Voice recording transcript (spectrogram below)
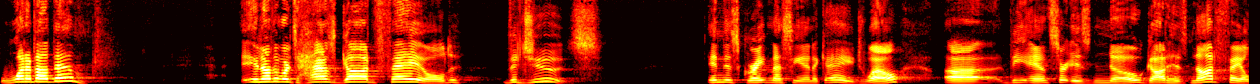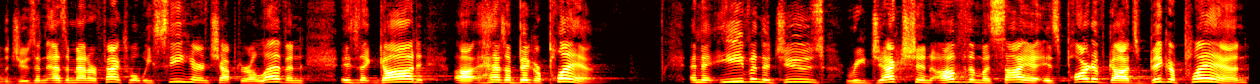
what about them? In other words, has God failed the Jews in this great messianic age? Well, uh, the answer is no, God has not failed the Jews. And as a matter of fact, what we see here in chapter 11 is that God uh, has a bigger plan. And that even the Jews' rejection of the Messiah is part of God's bigger plan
